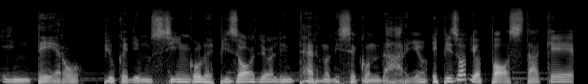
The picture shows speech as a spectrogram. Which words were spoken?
intero più che di un singolo episodio all'interno di secondario. Episodio apposta che,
